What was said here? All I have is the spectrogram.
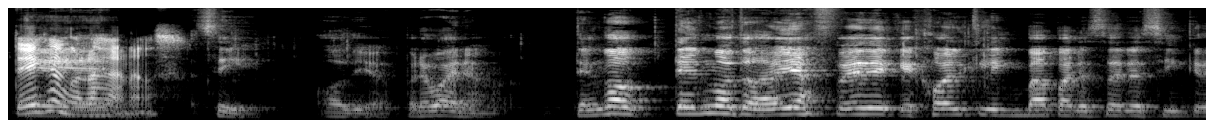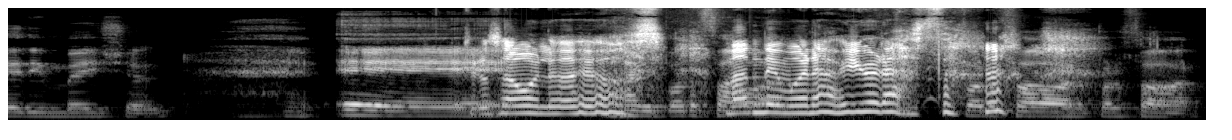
Te dejan Eh, con las ganas. Sí, odio. Pero bueno, tengo, tengo todavía fe de que Hulkling va a aparecer en Secret Invasion. Eh, Cruzamos los ay, dedos. por favor. Mande buenas vibras. Por favor, por favor.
